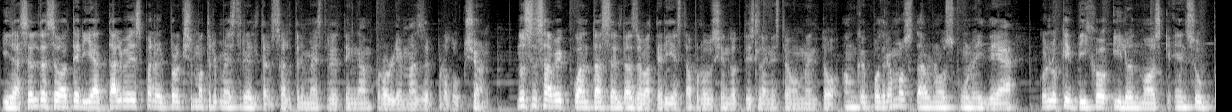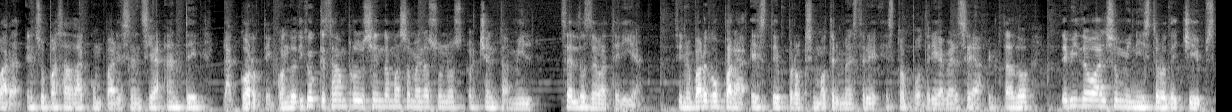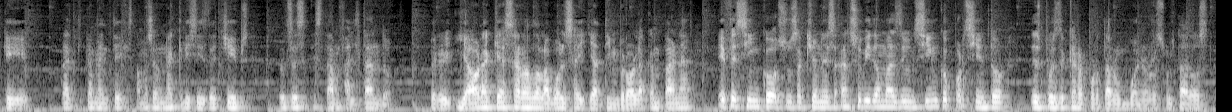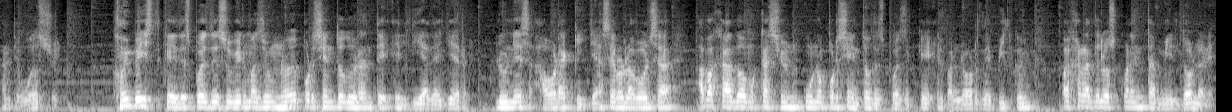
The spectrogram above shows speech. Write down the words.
Las celdas de batería tal vez para el próximo trimestre, el tercer trimestre, tengan problemas de producción. No se sabe cuántas celdas de batería está produciendo Tesla en este momento, aunque podremos darnos una idea con lo que dijo Elon Musk en su, en su pasada comparecencia ante la corte, cuando dijo que estaban produciendo más o menos unos 80.000 celdas de batería. Sin embargo, para este próximo trimestre esto podría verse afectado debido al suministro de chips que prácticamente estamos en una crisis de chips, entonces están faltando. Pero y ahora que ha cerrado la bolsa y ya timbró la campana, F5 sus acciones han subido más de un 5% después de que reportaron buenos resultados ante Wall Street. Coinbase, que después de subir más de un 9% durante el día de ayer, lunes, ahora que ya cerró la bolsa, ha bajado casi un 1% después de que el valor de Bitcoin bajara de los 40 mil dólares.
